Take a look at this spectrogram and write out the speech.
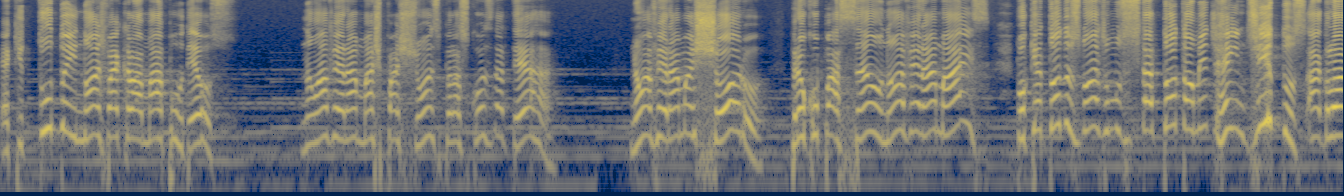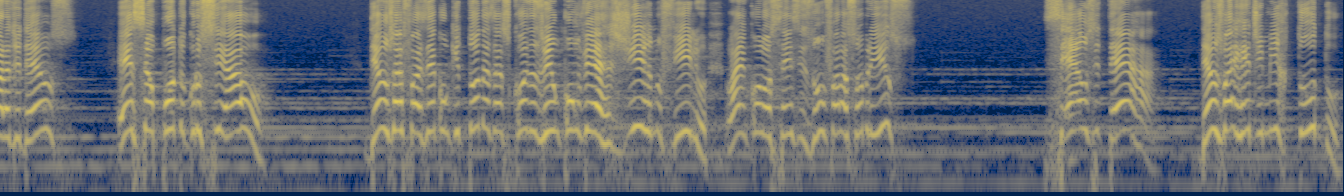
É que tudo em nós vai clamar por Deus. Não haverá mais paixões pelas coisas da terra. Não haverá mais choro, preocupação, não haverá mais, porque todos nós vamos estar totalmente rendidos à glória de Deus. Esse é o ponto crucial. Deus vai fazer com que todas as coisas venham convergir no Filho. Lá em Colossenses 1 fala sobre isso. Céus e terra. Deus vai redimir tudo.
